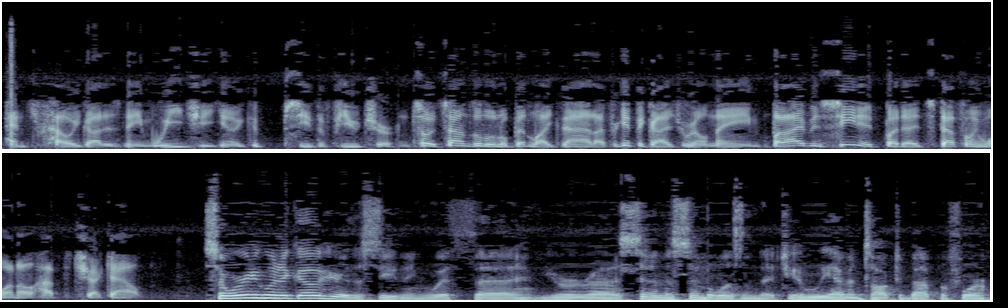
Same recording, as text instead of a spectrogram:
Hence how he got his name Weegee. You know, he could see the future. So it sounds a little bit like that. I forget the guy's real name, but I haven't seen it. But it's definitely one I'll have to check out. So where do you want to go here this evening with uh, your uh, cinema symbolism that you, we haven't talked about before?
